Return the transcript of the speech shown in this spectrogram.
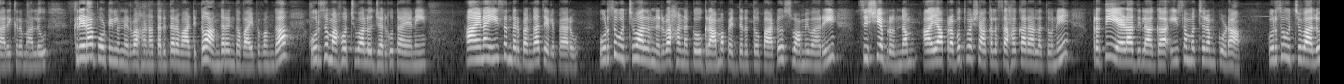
కార్యక్రమాలు క్రీడా పోటీల నిర్వహణ తదితర వాటితో అంగరంగ వైభవంగా ఉరుసు మహోత్సవాలు జరుగుతాయని ఆయన ఈ సందర్భంగా తెలిపారు. ఉరుసు ఉత్సవాల నిర్వహణకు గ్రామ పెద్దలతో పాటు స్వామివారి శిష్య బృందం ఆయా ప్రభుత్వ శాఖల సహకారాలతోనే ప్రతి ఏడాదిలాగా ఈ సంవత్సరం కూడా ఉరుసు ఉత్సవాలు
